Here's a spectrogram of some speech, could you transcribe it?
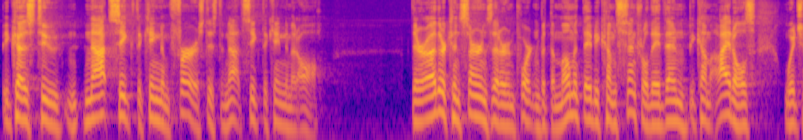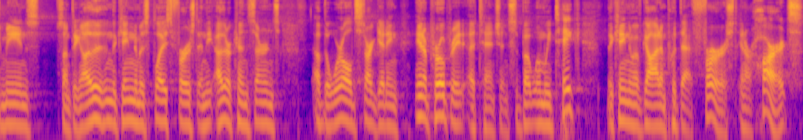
Because to not seek the kingdom first is to not seek the kingdom at all. There are other concerns that are important, but the moment they become central, they then become idols, which means something other than the kingdom is placed first, and the other concerns of the world start getting inappropriate attention. So, but when we take the kingdom of God and put that first in our hearts,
